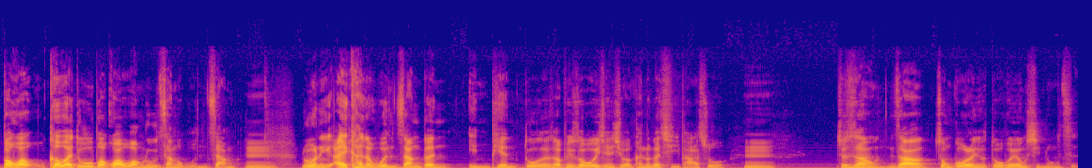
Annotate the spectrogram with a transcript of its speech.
包括课外读物，包括网络上的文章，嗯，如果你爱看的文章跟影片多的时候，譬如说我以前喜欢看那个奇葩说，嗯，就是那种，你知道中国人有多会用形容词。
